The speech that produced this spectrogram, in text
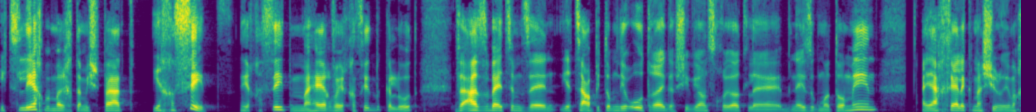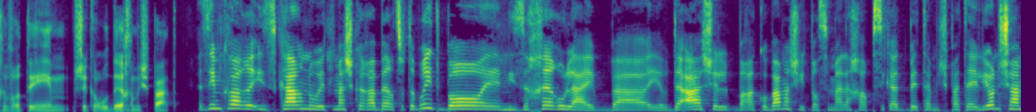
הצליח במערכת המשפט יחסית. יחסית מהר ויחסית בקלות, ואז בעצם זה יצר פתאום נראות, רגע, שוויון זכויות לבני זוג מאותו מין, היה חלק מהשינויים החברתיים שקרו דרך המשפט. אז אם כבר הזכרנו את מה שקרה בארצות הברית, בואו אה, ניזכר אולי בהודעה של ברק אובמה שהתפרסמה לאחר פסיקת בית המשפט העליון שם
